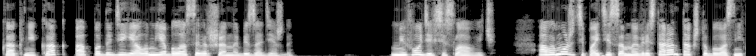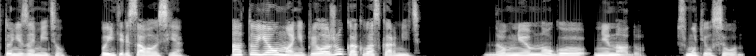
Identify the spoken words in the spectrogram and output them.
Как-никак, а под одеялом я была совершенно без одежды. «Мефодий Всеславович, а вы можете пойти со мной в ресторан так, чтобы вас никто не заметил?» — поинтересовалась я. «А то я ума не приложу, как вас кормить». «Да мне много не надо», — смутился он.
